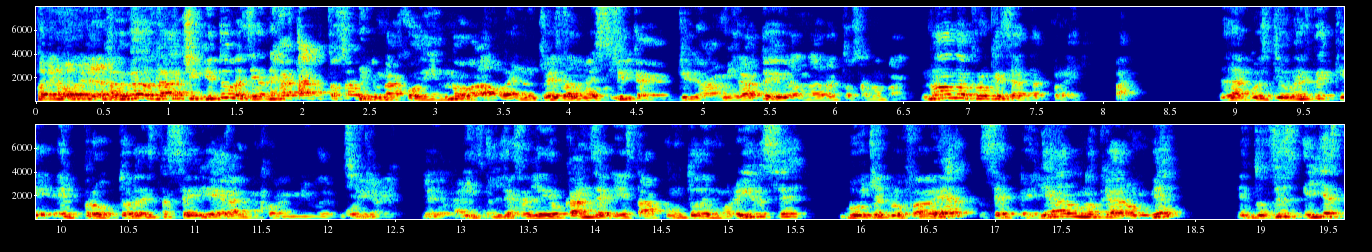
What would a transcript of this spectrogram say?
Bueno, A bueno. mí cuando estaba chiquito me decían, deja de estar retosando y me andaba jodiendo, ¿va? Ah, bueno, entonces Pero vez si sí. te... Ah, mira, te anda retosando. pa. No, no creo que sea tan por ahí. Va. La cuestión es de que el productor de esta serie era el mejor amigo de Sí, Bojack. le dio y cáncer. le, se le dio cáncer y estaba a punto de morirse. Bojack lo fue a ver, se pelearon, no quedaron bien. Entonces ella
